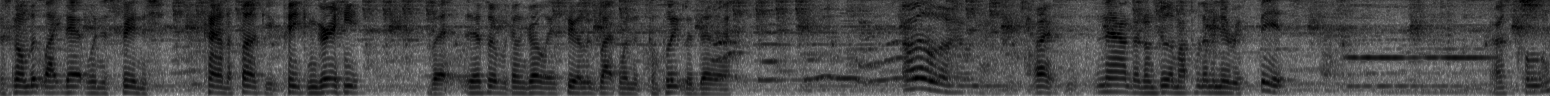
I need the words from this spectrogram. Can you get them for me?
It's gonna look like that when it's finished. Kind of funky, pink and green. But that's what we're gonna go with. See what it looks like when it's completely done. Oh, all right. Now that I'm doing my preliminary fits, that's cool.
